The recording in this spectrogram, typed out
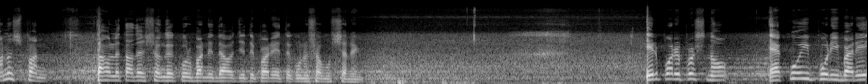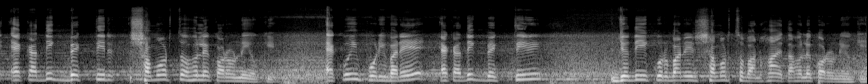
মানুষ পান, তাহলে তাদের সঙ্গে কোরবানি দেওয়া যেতে পারে, এতে কোনো সমস্যা নেই। এরপরে প্রশ্ন, একই পরিবারে একাধিক ব্যক্তির সমর্থ হলে করণীয় কি? একই পরিবারে একাধিক ব্যক্তির যদি কোরবানির সামর্থ্যবান হয়, তাহলে করণীয় কি?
